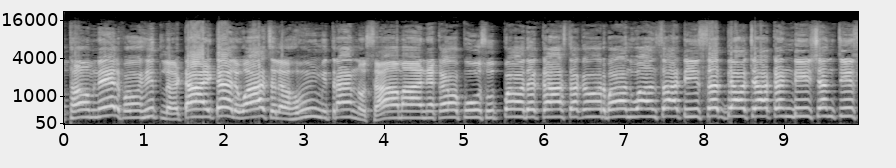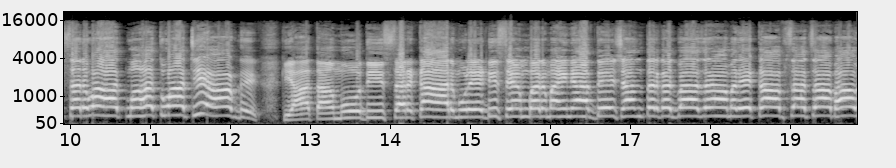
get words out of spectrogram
थंबनेल पाहितलं टायटल वाचलं हो मित्रांनो सामान्य कापूस उत्पादक कास्तकार बांधवांसाठी सध्याच्या कंडिशनची सर्वात महत्वाची अपडेट की आता मोदी सरकारमुळे डिसेंबर महिन्यात देशांतर्गत बाजारामध्ये कापसाचा भाव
